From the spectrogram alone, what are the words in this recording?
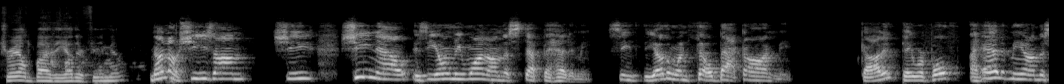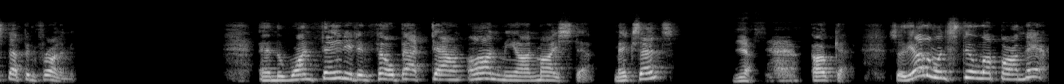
Trailed by the other female. No, no, she's on. She she now is the only one on the step ahead of me. See, the other one fell back on me. Got it? They were both ahead of me on the step in front of me. And the one fainted and fell back down on me on my step. Make sense? Yes. Okay. So the other one's still up on there.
